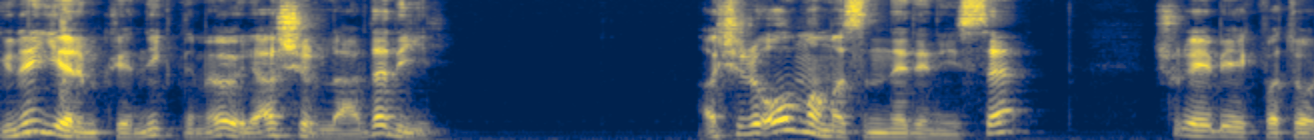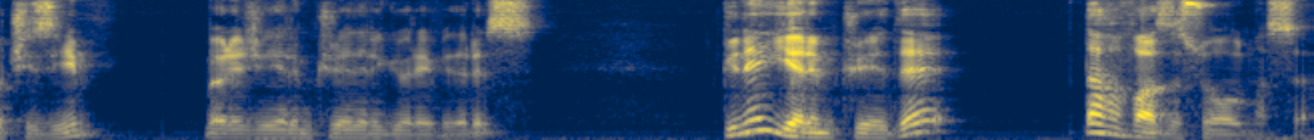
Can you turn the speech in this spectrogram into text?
güney yarımkürenin iklimi öyle aşırılarda değil. Aşırı olmamasının nedeni ise şuraya bir ekvator çizeyim. Böylece yarımküreleri görebiliriz. Güney yarımkürede daha fazla su olması.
